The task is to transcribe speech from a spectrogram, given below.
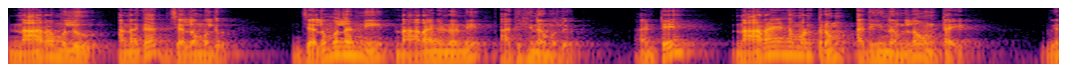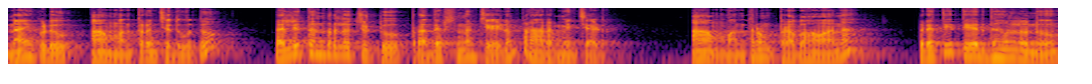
నారములు అనగా జలములు. జలములన్నీ నారాయణుని అధీనములు. అంటే నారాయణ మంత్రం అధీనంలో ఉంటాయి. వినాయకుడు ఆ మంత్రం చదువుతూ తల్లిదండ్రుల చుట్టూ ప్రదక్షిణం చేయడం ప్రారంభించాడు. ఆ మంత్రం ప్రభావాన ప్రతి తీర్థంలోనూ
